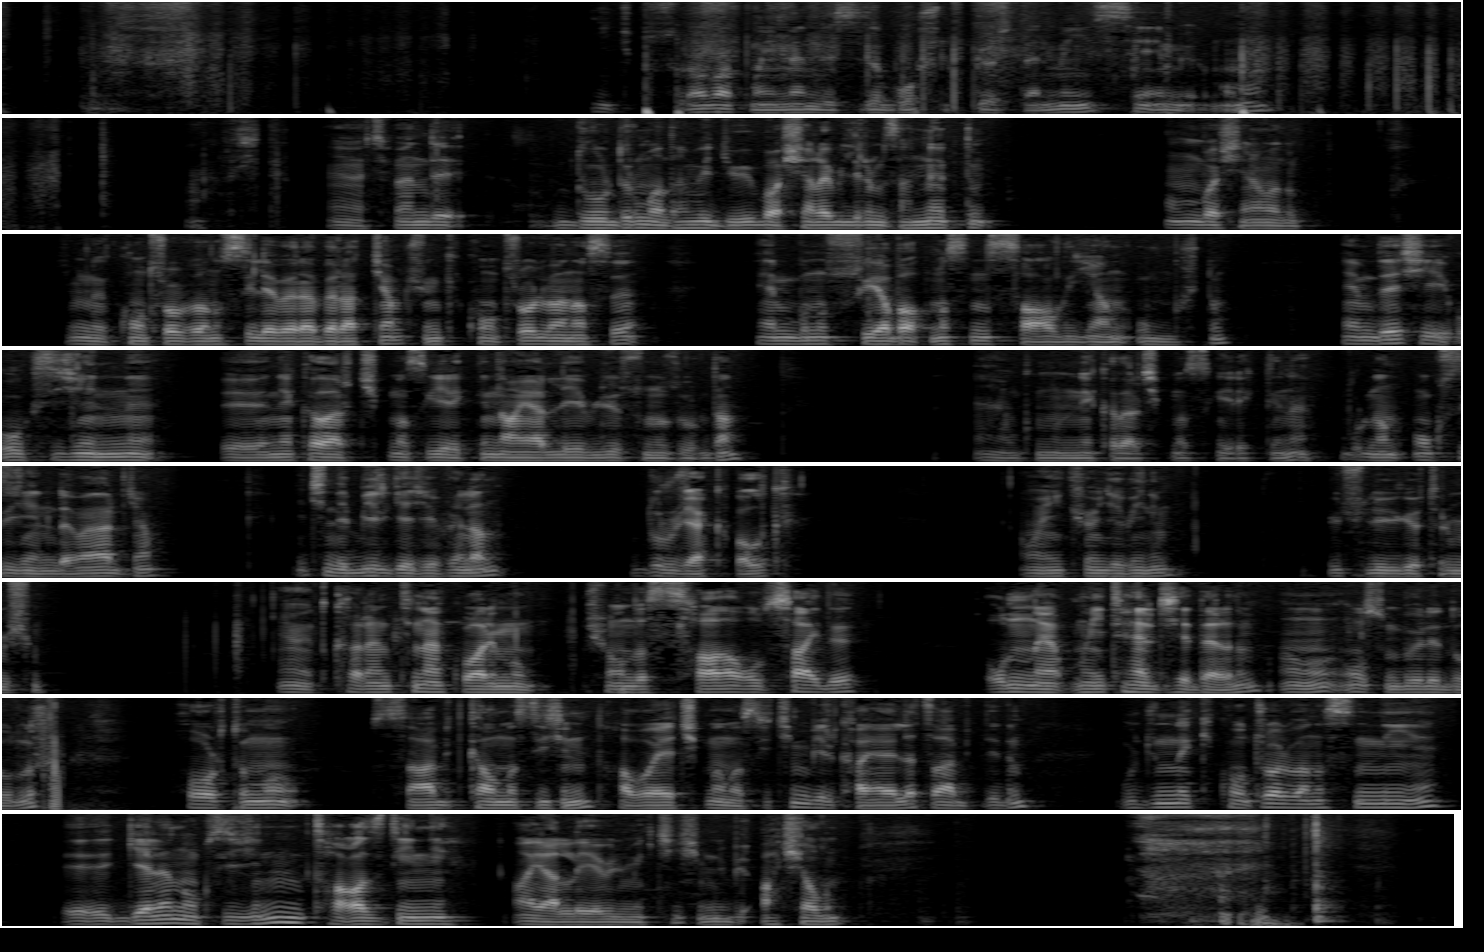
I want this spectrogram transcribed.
Hiç kusura bakmayın ben de size boşluk göstermeyi sevmiyorum ama. Evet ben de durdurmadan videoyu başarabilirim zannettim. Ama başaramadım. Şimdi kontrol vanası ile beraber atacağım. Çünkü kontrol vanası hem bunu suya batmasını sağlayacağını ummuştum. Hem de şey oksijenini e, ne kadar çıkması gerektiğini ayarlayabiliyorsunuz buradan. Yani bunun ne kadar çıkması gerektiğini. Buradan oksijeni de vereceğim. İçinde bir gece falan duracak balık. Ama ilk önce benim üçlüyü götürmüşüm. Evet karantina akvaryumum şu anda sağ olsaydı onunla yapmayı tercih ederdim. Ama olsun böyle de olur. Hortumu sabit kalması için, havaya çıkmaması için bir kayayla sabitledim. Ucundaki kontrol vanası niye? Ee, gelen oksijenin tazeliğini ayarlayabilmek için. Şimdi bir açalım.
